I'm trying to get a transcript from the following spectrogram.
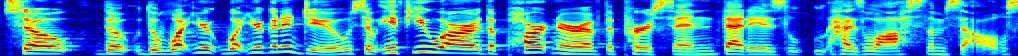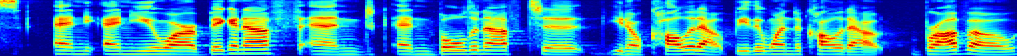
So the the what you're what you're going to do. So if you are the partner of the person that is has lost themselves and and you are big enough and and bold enough to, you know, call it out, be the one to call it out. Bravo.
